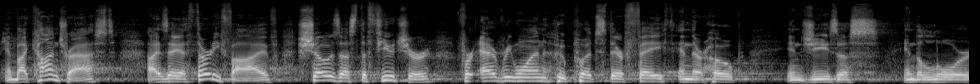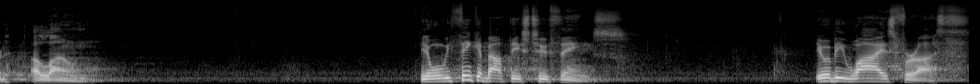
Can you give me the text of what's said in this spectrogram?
And by contrast, Isaiah 35 shows us the future for everyone who puts their faith and their hope in Jesus, in the Lord alone. You know, when we think about these two things, it would be wise for us,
